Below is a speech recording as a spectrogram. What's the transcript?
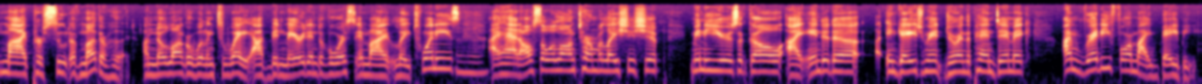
my pursuit of motherhood. I'm no longer willing to wait. I've been married and divorced in my late 20s. I had also a long-term relationship many years ago. I ended a engagement during the pandemic. I'm ready for my baby.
